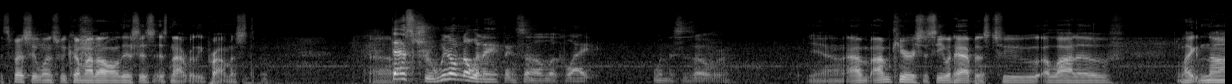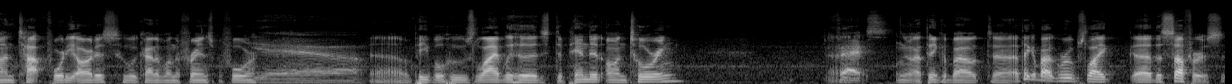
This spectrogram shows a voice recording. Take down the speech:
Especially once we come out of all this, it's, it's not really promised. That's true. We don't know what anything's gonna look like when this is over. Yeah, I'm I'm curious to see what happens to a lot of like non-top 40 artists who were kind of on the fringe before. Yeah. Uh, people whose livelihoods depended on touring. Facts. You know, I think about uh, I think about groups like uh, the Suffers,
